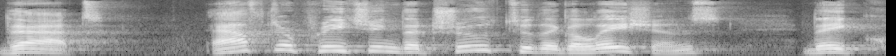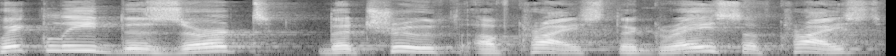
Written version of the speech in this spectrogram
that after preaching the truth to the Galatians, they quickly desert the truth of Christ, the grace of Christ,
